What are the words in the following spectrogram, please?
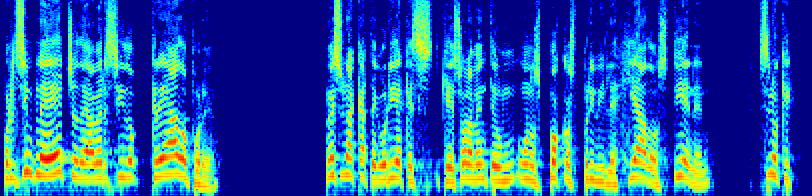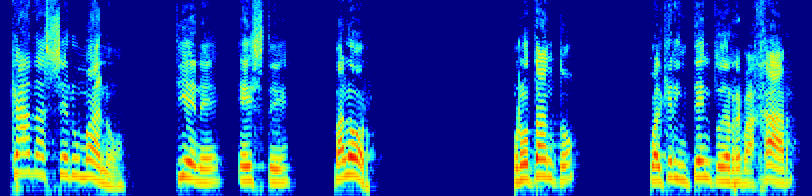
por el simple hecho de haber sido creado por Él. No es una categoría que, que solamente unos pocos privilegiados tienen, sino que cada ser humano tiene este valor. Por lo tanto, cualquier intento de rebajar,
